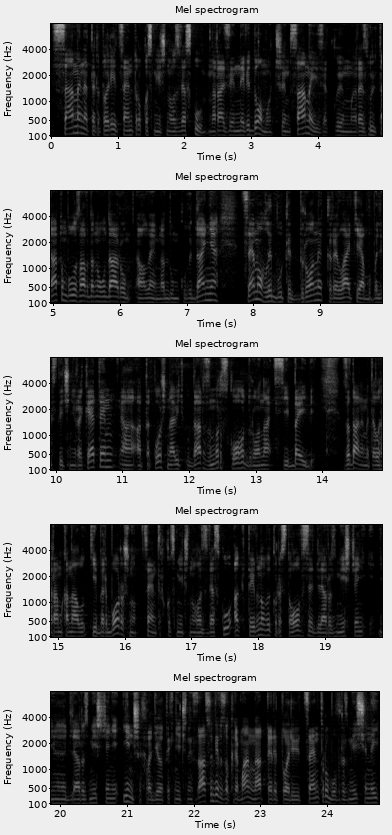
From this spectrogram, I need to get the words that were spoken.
саме на території центру космічного зв'язку. Наразі невідомо, чим саме і з яким результатом було завдано удару, але на думку видання, це могли бути дрони, крилаті або балістичні ракети, а, також навіть удар з морського дрона Сі Бейбі. За даними телеграм-каналу Кіберборошно, центр космічного зв'язку активно використовувався для розміщень е, для розміщення інших радіотехнічних засобів. Зокрема, на територію центру був розміщений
